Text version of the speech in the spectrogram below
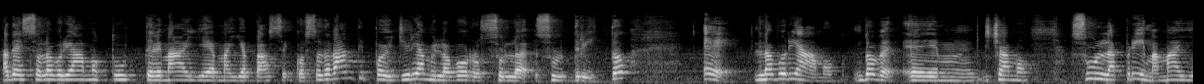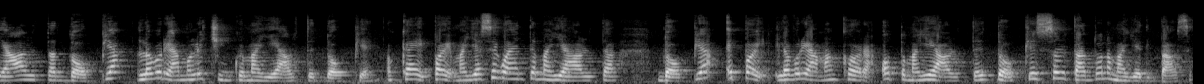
adesso lavoriamo tutte le maglie a maglia bassa in corso davanti poi giriamo il lavoro sul, sul dritto e lavoriamo dove ehm, diciamo sulla prima maglia alta doppia lavoriamo le 5 maglie alte doppie ok? Poi maglia seguente maglia alta doppia e poi lavoriamo ancora 8 maglie alte doppie soltanto una maglia di base.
